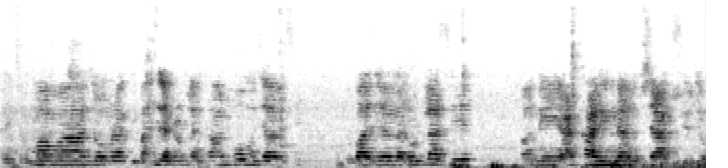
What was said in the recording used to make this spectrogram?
અને જમવામાં જો હમણાંથી બાજરા રોટલા ખાવાની બહુ મજા આવે છે. તો બાજરાના રોટલા છે અને આખા રીંગણાનું શાક છે, જો.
